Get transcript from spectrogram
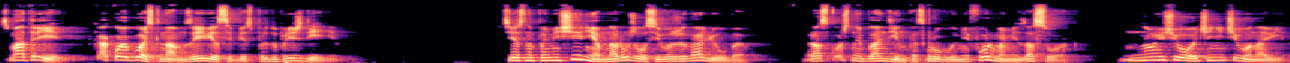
Смотри, какой гость к нам заявился без предупреждения. В тесном помещении обнаружилась его жена Люба. Роскошная блондинка с круглыми формами за сорок, но еще очень ничего на вид.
